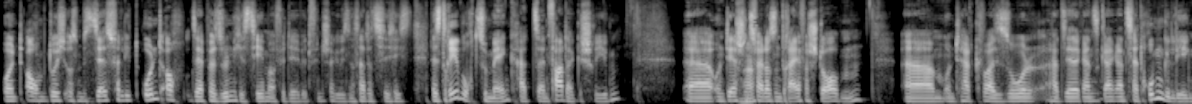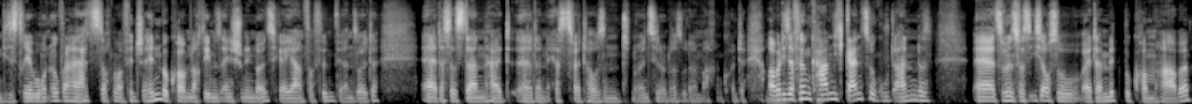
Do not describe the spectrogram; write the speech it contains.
und auch durchaus ein bisschen selbstverliebt und auch sehr persönliches Thema für David Fincher gewesen. Das hat tatsächlich das Drehbuch zu Mank hat sein Vater geschrieben. Äh, und der ist schon 2003 verstorben. Ähm, und hat quasi so, hat der ganz, ganz Zeit rumgelegen, dieses Drehbuch. Und irgendwann hat es doch mal Fincher hinbekommen, nachdem es eigentlich schon in den 90er Jahren verfilmt werden sollte, äh, dass es dann halt äh, dann erst 2019 oder so dann machen konnte. Mhm. Aber dieser Film kam nicht ganz so gut an, das, äh, zumindest was ich auch so weiter mitbekommen habe.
